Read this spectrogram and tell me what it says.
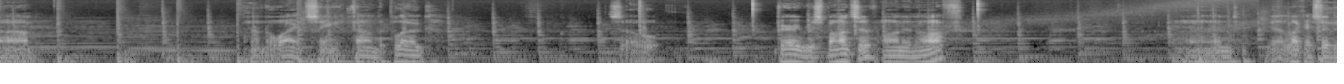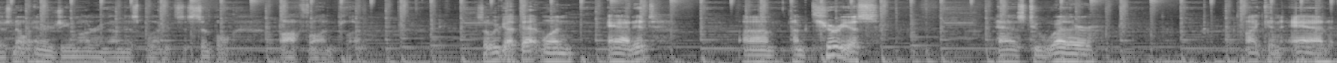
Um, I don't know why it's saying it found the plug. So very responsive on and off. And yeah, like I said, there's no energy monitoring on this plug. It's a simple off on plug. So we got that one added. Um, I'm curious as to whether I can add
